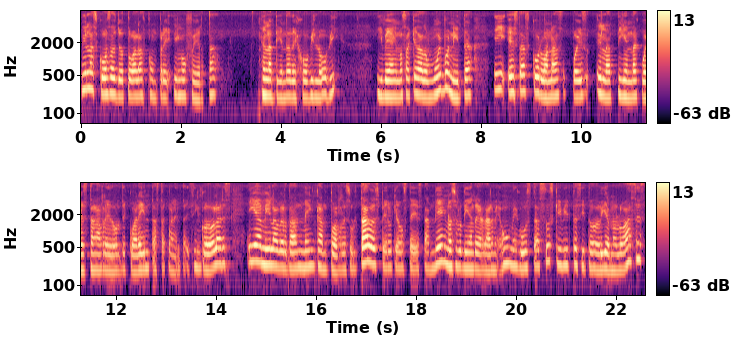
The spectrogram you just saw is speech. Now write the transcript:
Y las cosas yo todas las compré en oferta en la tienda de Hobby Lobby y vean nos ha quedado muy bonita y estas coronas pues en la tienda cuestan alrededor de 40 hasta 45 dólares y a mí la verdad me encantó el resultado. Espero que a ustedes también. No se olviden regalarme un me gusta, suscribirte si todavía no lo haces.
